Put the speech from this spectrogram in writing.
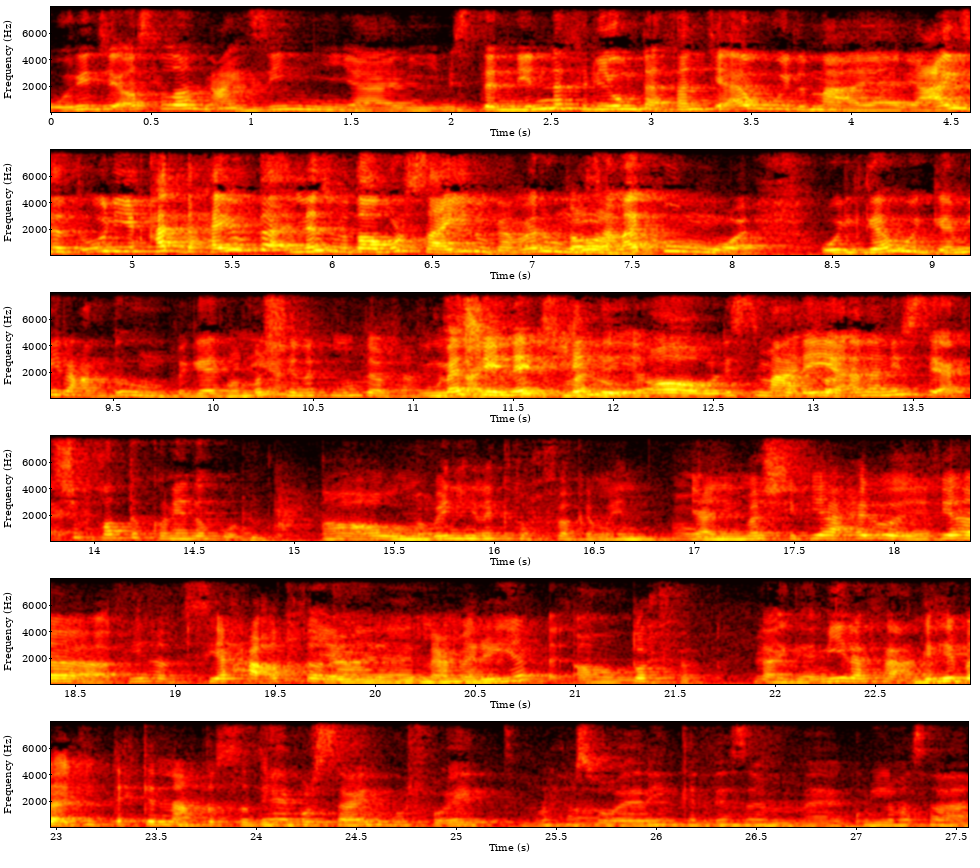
وريدي أصلا عايزين يعني مستنينا في اليوم ده فانت أول ما يعني عايزة تقولي حد هيبدأ الناس بتوع بورسعيد وجمالهم. وسمكهم. والجو الجميل عندهم بجد والمشي يعني. هناك ممتع المشي هناك حلو. آه والإسماعيلية. أنا نفسي أكتشف خط القناة ده كله آه آه والمباني هناك تحفة كمان يعني المشي فيها حلو يعني فيها فيها سياحة أكتر يعني- المعمارية آه تحفة لا جميلة فعلا. دي هبة أكيد تحكي لنا على القصة دي. هي بورسعيد وبور فؤاد وإحنا صغيرين كان لازم كل مثلا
